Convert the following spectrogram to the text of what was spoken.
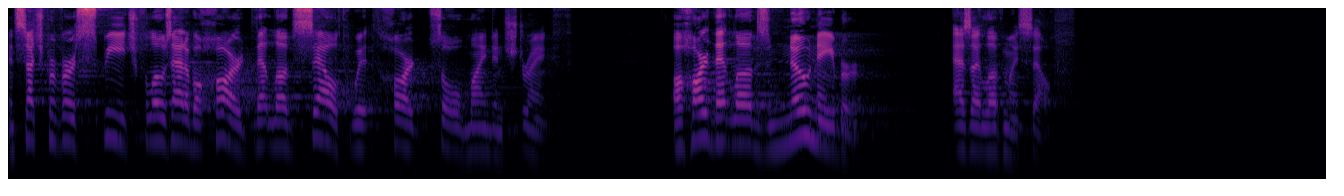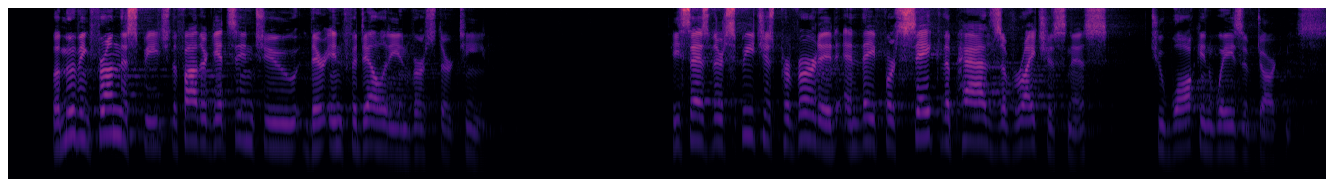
And such perverse speech flows out of a heart that loves self with heart, soul, mind, and strength. A heart that loves no neighbor as I love myself. But moving from the speech, the father gets into their infidelity in verse 13. He says, Their speech is perverted, and they forsake the paths of righteousness to walk in ways of darkness.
